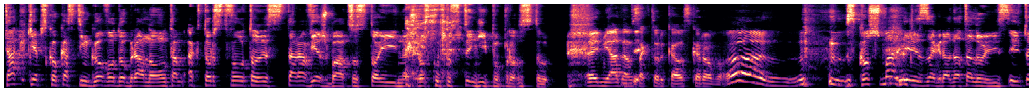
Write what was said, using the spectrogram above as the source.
tak kiepsko castingowo dobraną, tam aktorstwo to jest stara wierzba, co stoi na środku pustyni po prostu. Amy Adams, aktorka Oscarowa. Koszmarnie jest zagrana ta Louise i to...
